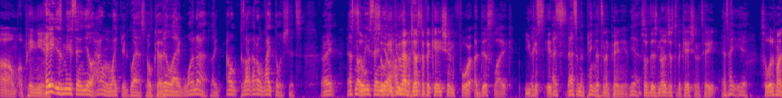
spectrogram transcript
um, opinion. Hate is me saying, "Yo, I don't like your glasses." Okay. And you're like, "Why not?" Like, I don't, cause I, I don't like those shits. Right? That's not So, me saying, so "Yo, if I'm you not have a fan." justification for a dislike, you can. It's, It's that's, that's an opinion. that's an opinion. Yeah. So if there's no justification, it's hate. It's hate. Yeah. So what if my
